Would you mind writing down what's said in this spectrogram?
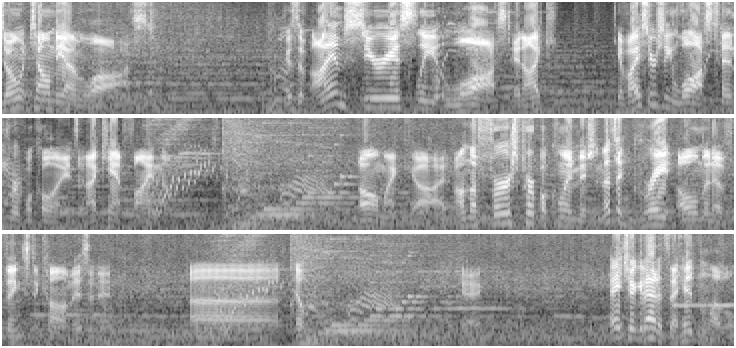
Don't tell me I'm lost. Because if I am seriously lost, and I... If I seriously lost 10 purple coins, and I can't find them... Oh my god. On the first purple coin mission, that's a great omen of things to come, isn't it? Uh... Nope. Okay. Hey, check it out, it's a hidden level.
